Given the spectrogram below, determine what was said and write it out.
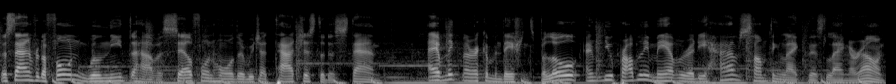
The stand for the phone will need to have a cell phone holder which attaches to the stand. I have linked my recommendations below and you probably may have already have something like this lying around.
